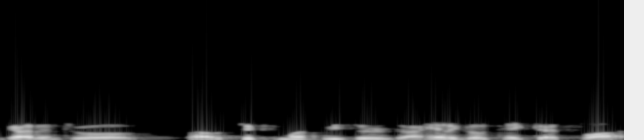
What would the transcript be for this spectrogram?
got into a, a six month reserve. I had to go take that slot.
